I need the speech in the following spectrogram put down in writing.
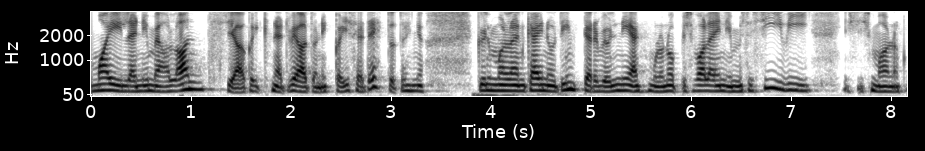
Maile nime all Ants ja kõik need vead on ikka ise tehtud, on ju. küll ma olen käinud intervjuul nii, et mul on hoopis vale inimese CV ja siis ma nagu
